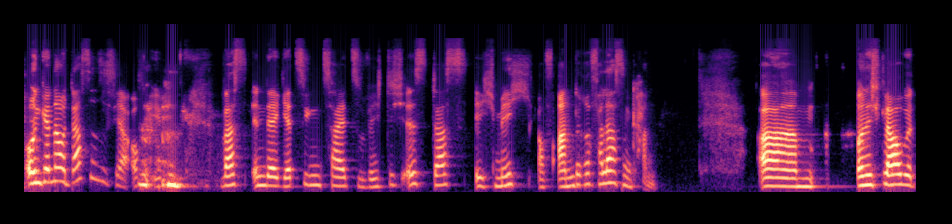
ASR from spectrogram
und genau das ist es ja auch eben, was in der jetzigen Zeit so wichtig ist, dass ich mich auf andere verlassen kann. Ähm, und ich glaube,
